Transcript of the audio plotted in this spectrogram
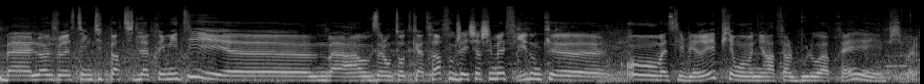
Bah, là, je vais rester une petite partie de l'après midi et euh, bah, aux alentours de 4 heures, il faut que j'aille chercher ma fille. Donc euh, on va se libérer, puis on ira faire le boulot après. Et puis voilà.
